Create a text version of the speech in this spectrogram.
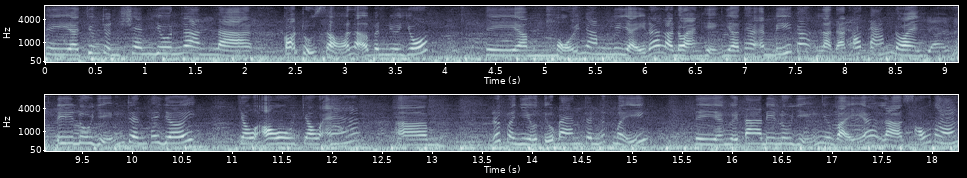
thì à, chương trình Shen Yun đó anh là có trụ sở là ở bên New York. Thì um, mỗi năm như vậy đó là đoàn hiện giờ theo em biết á, là đã có 8 đoàn đi lưu diễn trên thế giới châu Âu, châu Á à, rất là nhiều tiểu bang trên nước Mỹ. Thì à, người ta đi lưu diễn như vậy á, là 6 tháng.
